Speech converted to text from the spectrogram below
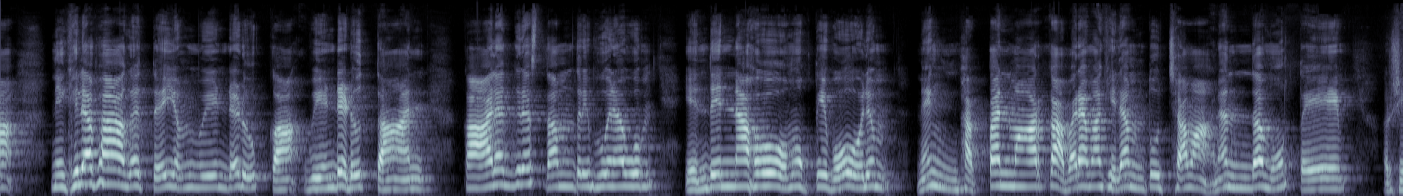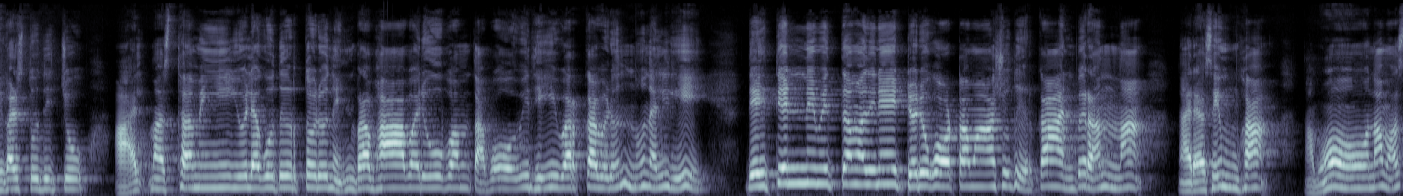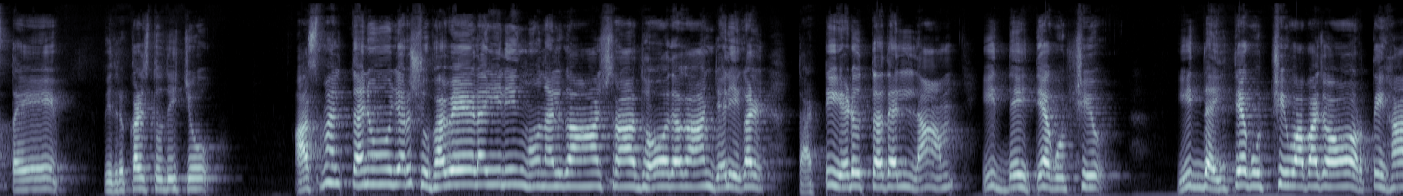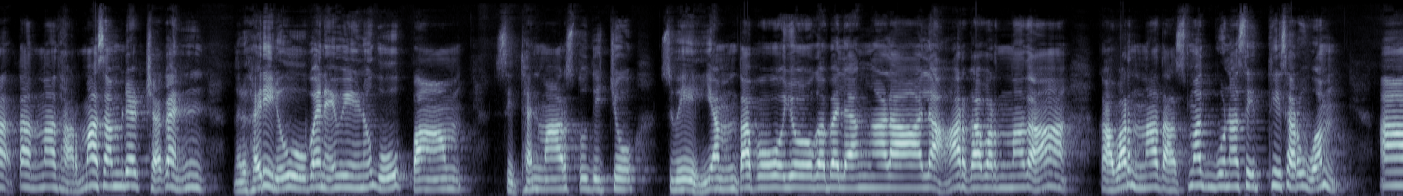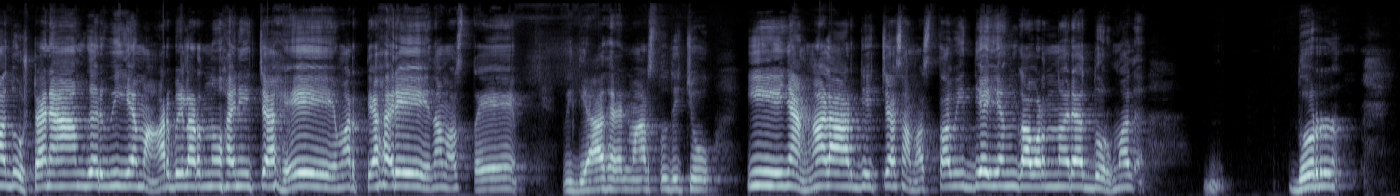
നിഖിലഭാഗത്തെയും വീണ്ടെടുക്ക വീണ്ടെടുത്താൻ കാലഗ്രസ്തം ത്രിഭുവനവും എന്തിന്നഹോ മുക്തി പോലും നിൻ ഭക്തന്മാർക്ക് അപരമഖിലം തുച്ഛമാനന്ദമൂർത്തേ. ഋഷികൾ സ്തുതിച്ചു ആത്മസ്ഥമീയുലകു തീർത്തൊരു നിൻപ്രഭാവരൂപം തപോവിധി ഇവർക്കവിടുന്നു നൽകി. ദൈത്യൻ നിമിത്തം അതിനേറ്റൊരു കോട്ടമാശു തീർക്കാൻ പിറന്ന നരസിംഹ നമോ നമസ്തേ. പിതൃക്കൾ സ്തുതിച്ചു അസ്മൽത്തനൂജർ ശുഭവേളയിലിങ്ങു നൽകാ ശ്രാദ്ധോദകാഞ്ജലികൾ തട്ടിയെടുത്തതെല്ലാം ഇദ്ദൈത്യകുക്ഷി ഇദ്ദൈത്യകുക്ഷിവപചോർത്തിഹ തന്ന ധർമ്മസംരക്ഷകൻ നൃഹരിരൂപനെ വീണുകൂപ്പാം. സിദ്ധന്മാർ സ്തുതിച്ചു സ്വേയം തപോയോഗബലങ്ങളാൽ ആർ കവർന്നതാ കവർന്നതസ്മദ്ഗുണസിദ്ധി സർവം ആ ദുഷ്ടനാം ഗർവിയ മാർപിളർന്നു ഹനിച്ച ഹേ മർത്യഹരേ നമസ്തേ. വിദ്യാധരന്മാർ സ്തുതിച്ചു. ഈ ഞങ്ങളാർജിച്ച സമസ്ത വിദ്യയും കവർന്നൊര ദുർമത ദുർ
